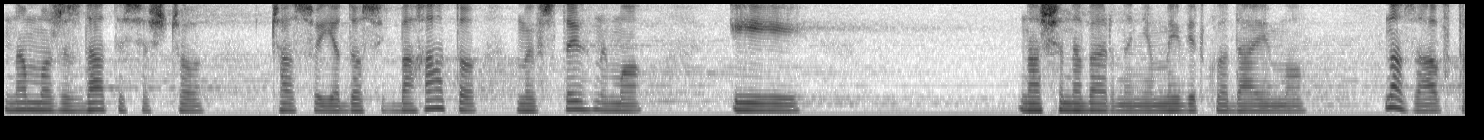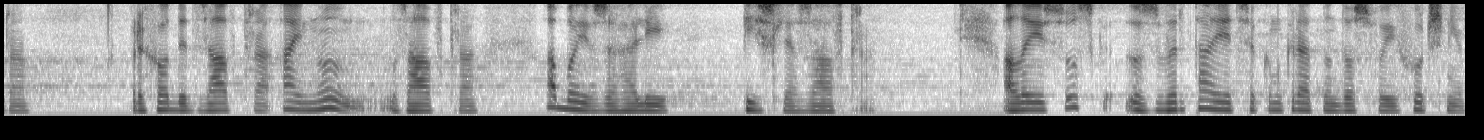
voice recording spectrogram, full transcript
нам може здатися, що часу є досить багато, ми встигнемо, і наше навернення ми відкладаємо на завтра приходить завтра, ай ну завтра, або і взагалі післязавтра. Але Ісус звертається конкретно до своїх учнів.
